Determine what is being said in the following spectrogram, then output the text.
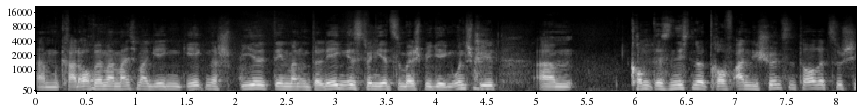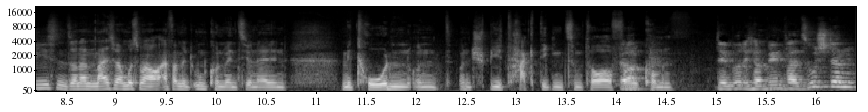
Ähm, Gerade auch wenn man manchmal gegen Gegner spielt, denen man unterlegen ist, wenn ihr zum Beispiel gegen uns spielt, ähm, kommt es nicht nur darauf an, die schönsten Tore zu schießen, sondern manchmal muss man auch einfach mit unkonventionellen Methoden und, und Spieltaktiken zum Torerfolg Ja. kommen. Dem würde ich auf jeden Fall zustimmen.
